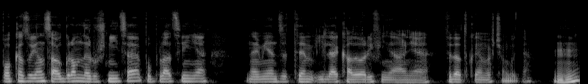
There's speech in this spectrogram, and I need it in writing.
pokazująca ogromne różnice populacyjnie między tym, ile kalorii finalnie wydatkujemy w ciągu dnia. Mhm.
